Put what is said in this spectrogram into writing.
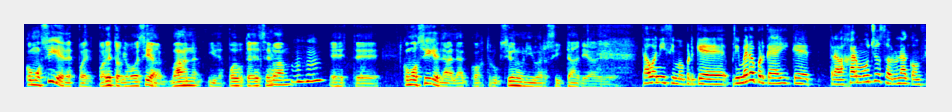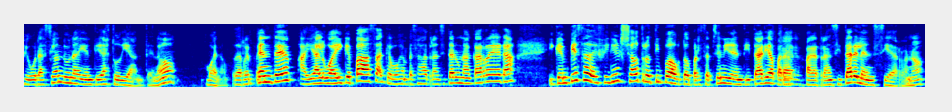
cómo sigue después? Por esto que vos decías, van y después ustedes se van. Ujú. este ¿Cómo sigue la, la construcción universitaria? De, Está buenísimo, porque primero porque hay que trabajar mucho sobre una configuración de una identidad estudiante, ¿no? Bueno, de repente hay algo ahí que pasa, que vos empezás a transitar una carrera y que empieza a definir ya otro tipo de autopercepción identitaria para, Claro. para transitar el encierro, ¿no?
